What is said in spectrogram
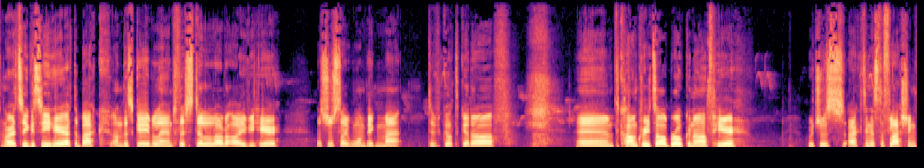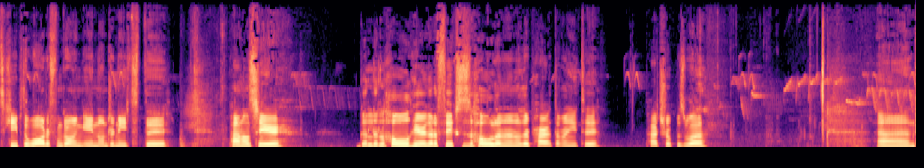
Alright, so you can see here at the back on this gable end, there's still a lot of ivy here. That's just like one big mat, difficult to get off. And um, the concrete's all broken off here, which was acting as the flashing to keep the water from going in underneath the panels here. Got a little hole here I gotta fix. There's a hole in another part that I need to patch up as well. And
